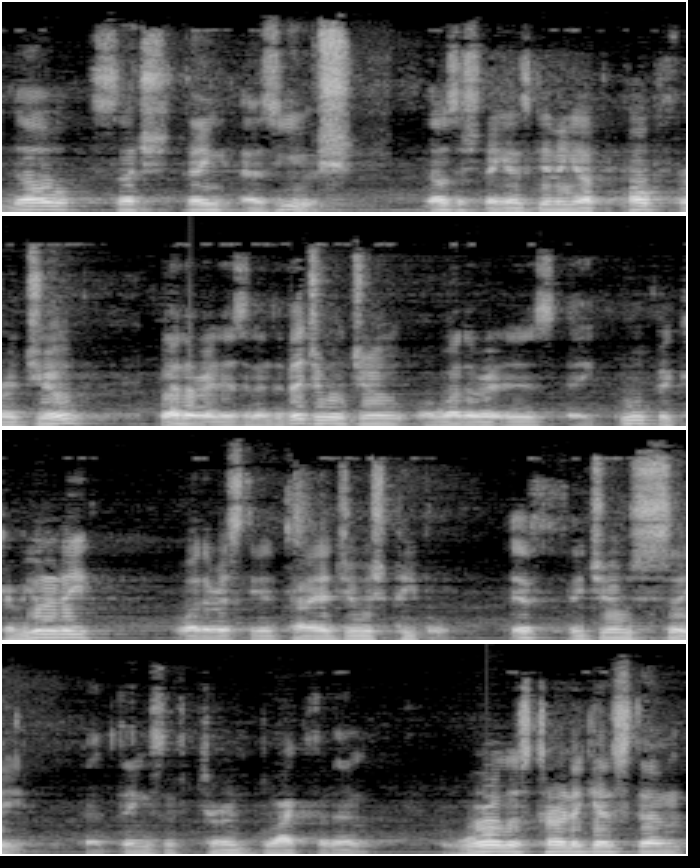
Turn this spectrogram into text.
no such thing as yush, no such thing as giving up hope for a Jew, whether it is an individual Jew or whether it is a group, a community, whether it's the entire Jewish people. If the Jews see that things have turned black for them, the world has turned against them,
